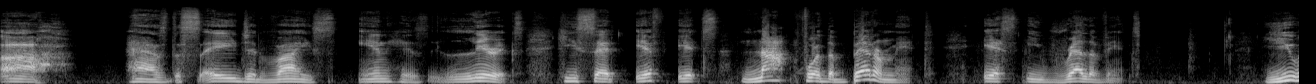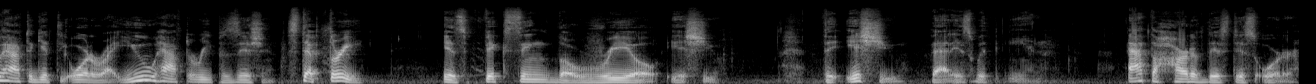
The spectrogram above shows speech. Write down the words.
ah, has the sage advice in his lyrics. He said, if it's not for the betterment, it's irrelevant. You have to get the order right. You have to reposition. Step three is fixing the real issue. The issue that is within. At the heart of this disorder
